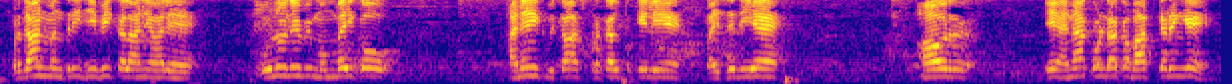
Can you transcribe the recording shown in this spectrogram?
प्रधानमंत्री जी भी कल आने वाले हैं। उन्होंने भी मुंबई को अनेक विकास प्रकल्प के लिए पैसे दिए हैं। और ये एनाकोंडा का बात करेंगे।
